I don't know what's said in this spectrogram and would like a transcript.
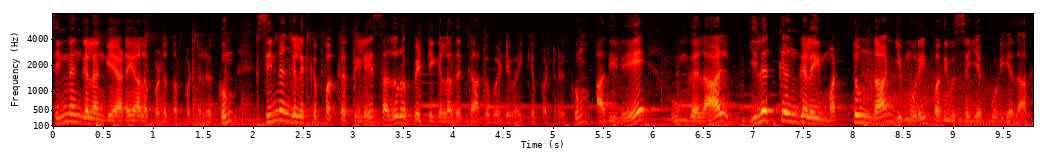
சின்னங்கள் அங்கே அடையாளப்படுத்தப்பட்டிருக்கும். சின்னங்களுக்கு பக்கத்திலே சதுர பெட்டிகள் அதற்காக வேண்டி வைக்கப்பட்டிருக்கும். அதிலே உங்களால் இலக்கங்களை மட்டும்தான் இம்முறை பதிவு செய்யக்கூடியதாக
